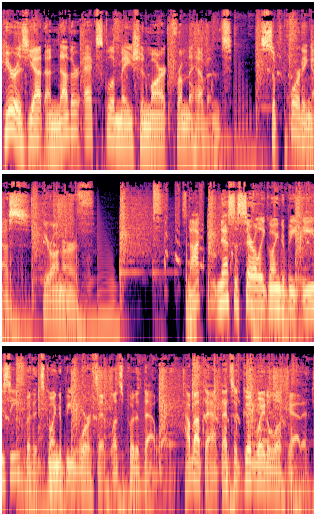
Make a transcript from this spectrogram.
here is yet another exclamation mark from the heavens supporting us here on earth. It's not necessarily going to be easy, but it's going to be worth it. Let's put it that way. How about that? That's a good way to look at it.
